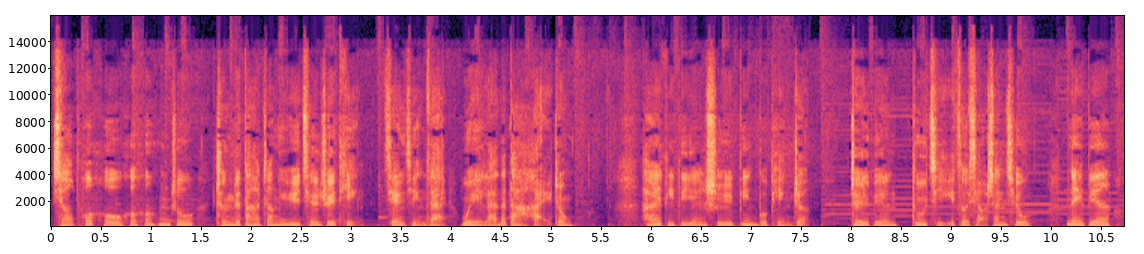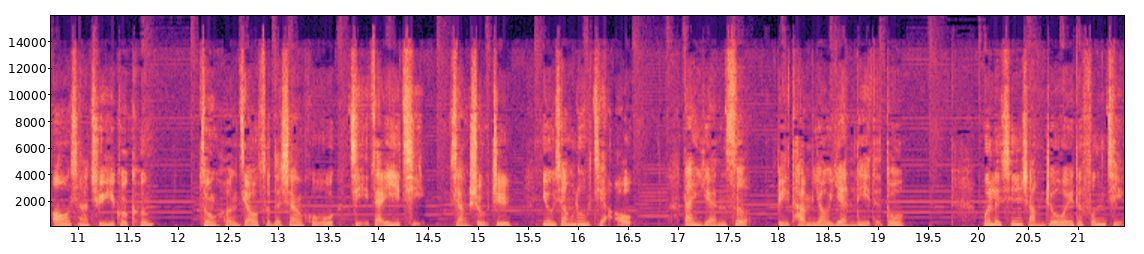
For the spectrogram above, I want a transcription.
小泼猴和哼哼猪乘着大章鱼潜水艇前行在蔚蓝的大海中，海底的岩石并不平整。这边凸起一座小山丘，那边凹下去一个坑，纵横交错的珊瑚挤在一起，像树枝，又像鹿角，但颜色比它们要艳丽得多。为了欣赏周围的风景，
